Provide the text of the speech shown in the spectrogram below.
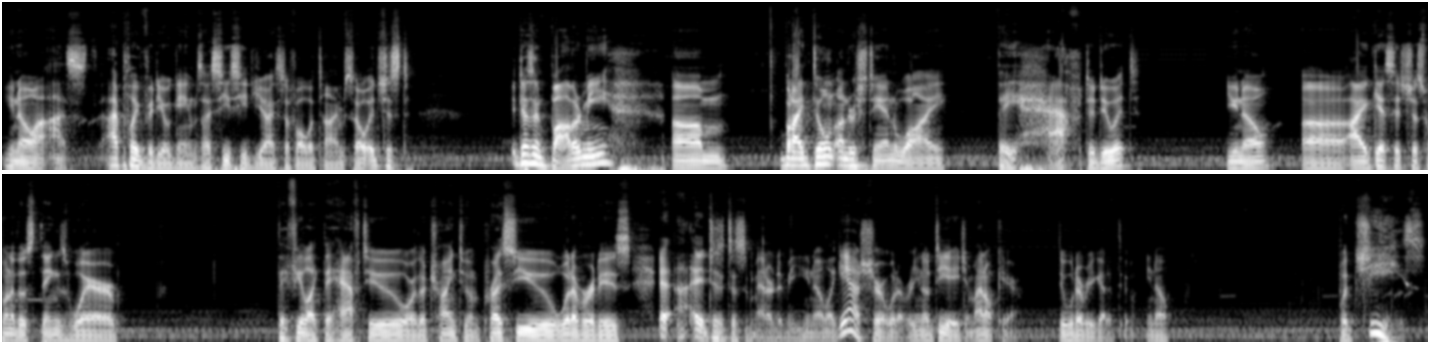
You know, I, I play video games. I see CGI stuff all the time, so it's just it doesn't bother me. Um, but I don't understand why they have to do it. You know, uh, I guess it's just one of those things where they feel like they have to or they're trying to impress you whatever it is eh, it, it, just doesn't matter to me you know like yeah sure whatever you know de-age him i don't care do whatever you gotta do you know but jeez.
